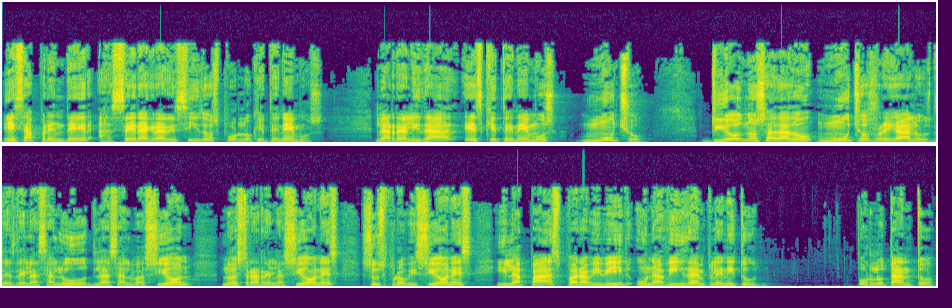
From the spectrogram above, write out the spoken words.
es aprender a ser agradecidos por lo que tenemos. La realidad es que tenemos mucho. Dios nos ha dado muchos regalos, desde la salud, la salvación, nuestras relaciones, sus provisiones y la paz para vivir una vida en plenitud. Por lo tanto,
